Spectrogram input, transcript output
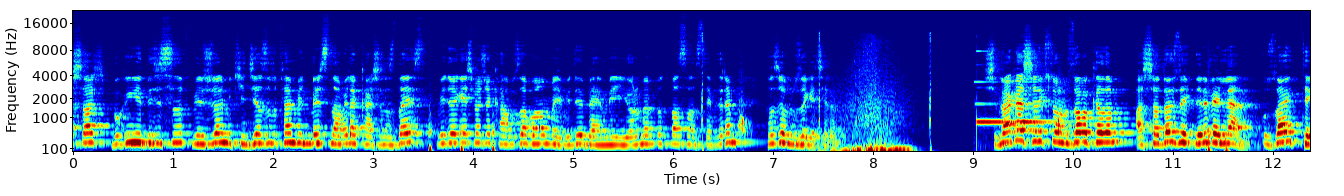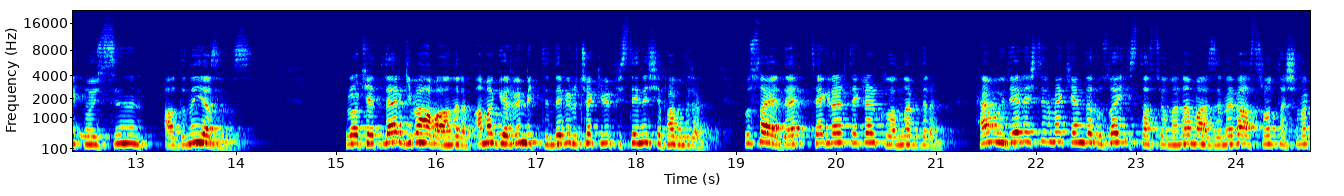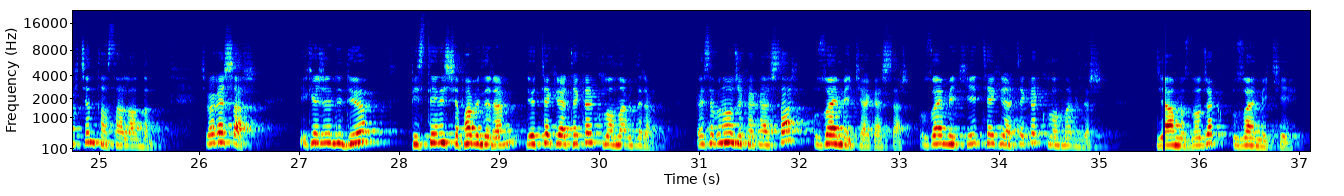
arkadaşlar. Bugün 7. sınıf 1. dönem 2. yazılı fen bilimleri sınavıyla karşınızdayız. Videoya geçmeden önce kanalımıza abone olmayı, videoyu beğenmeyi, yorum yapmayı unutmazsanız sevinirim. Hızlıca önümüze geçelim. Şimdi arkadaşlar ilk sorumuza bakalım. Aşağıda özellikleri verilen uzay teknolojisinin adını yazınız. Roketler gibi havalanırım ama görevim bittiğinde bir uçak gibi piste iniş yapabilirim. Bu sayede tekrar tekrar kullanılabilirim. Hem uydu yerleştirmek hem de uzay istasyonlarına malzeme ve astronot taşımak için tasarlandım. Şimdi arkadaşlar ilk önce ne diyor? Piste iniş yapabilirim. Diyor tekrar tekrar kullanabilirim. Öyleyse bu ne olacak arkadaşlar? Uzay mekiği arkadaşlar. Uzay mekiği tekrar tekrar kullanılabilir. Cevabımız ne olacak? Uzay mekiği.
